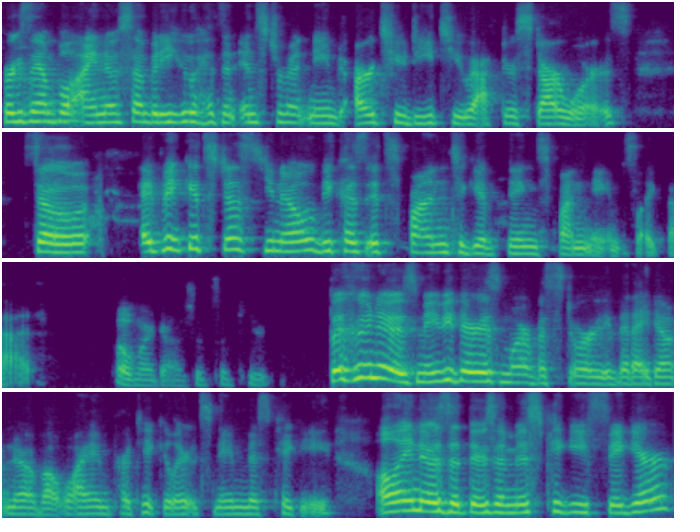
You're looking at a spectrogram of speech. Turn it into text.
For example, I know somebody who has an instrument named R2D2 after Star Wars. So I think it's just, you know, because it's fun to give things fun names like that. Oh my gosh, it's so cute. But who knows, maybe there is more of a story that I don't know about why in particular it's named Miss Piggy. All I know is that there's a Miss Piggy figure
